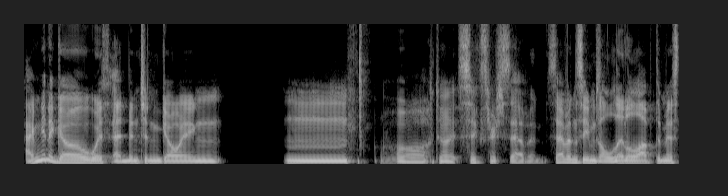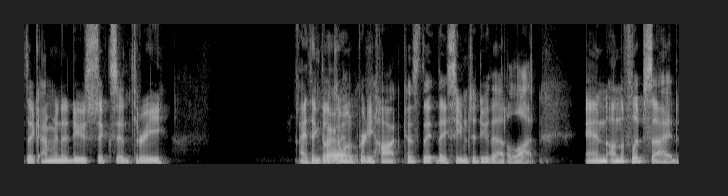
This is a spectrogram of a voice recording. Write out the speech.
I'm going to go with Edmonton going mm, oh, do I 6 or 7? 7 seems a little optimistic. I'm going to do 6 and 3. I think they'll All come right. out pretty hot cuz they they seem to do that a lot. And on the flip side,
